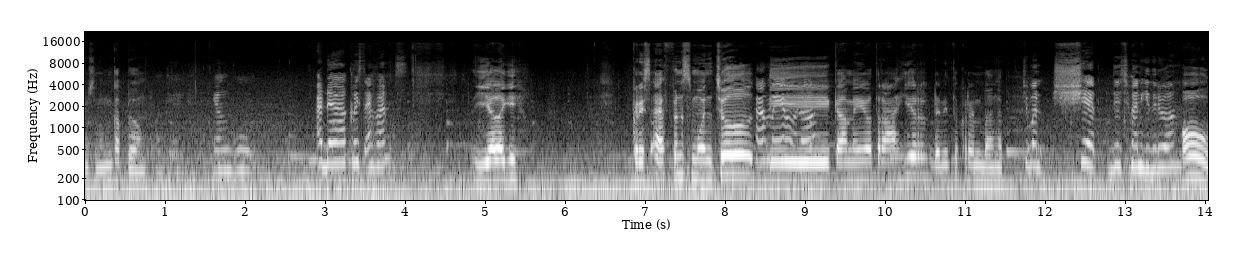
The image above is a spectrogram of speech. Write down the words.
Harus lengkap dong. Oke. Yang gue ada Chris Evans? Iya lagi Chris Evans muncul Cameo di cameo terakhir dan itu keren banget. cuman shit dia cuman gitu doang Oh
